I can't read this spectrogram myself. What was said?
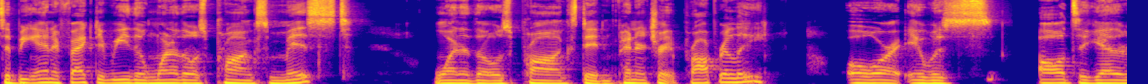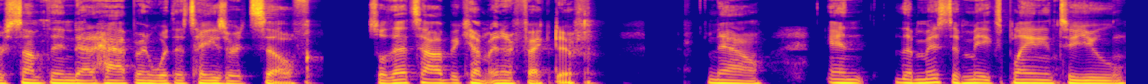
To be ineffective, either one of those prongs missed, one of those prongs didn't penetrate properly, or it was altogether something that happened with the taser itself. So that's how it became ineffective. Now, in the midst of me explaining to you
